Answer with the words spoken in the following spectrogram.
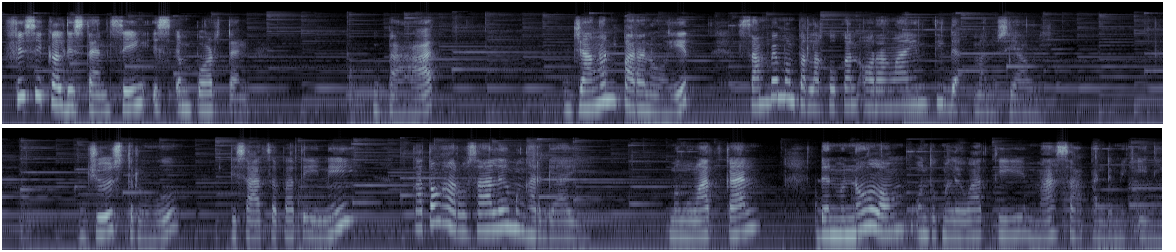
Physical distancing is important. But jangan paranoid sampai memperlakukan orang lain tidak manusiawi. Justru di saat seperti ini, Katong harus saling menghargai, menguatkan, dan menolong untuk melewati masa pandemik ini.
